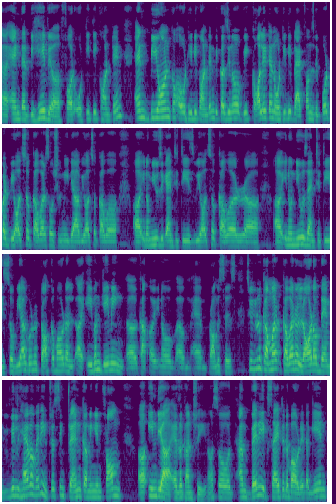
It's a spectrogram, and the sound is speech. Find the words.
uh, and their behavior for OTT content and beyond OTT content because you know we call it an OTT platforms report, but we also cover social media, we also cover uh, you know music entities, we also cover uh, uh, you know news entities. So we are going to talk about a, even gaming you know um, promises. So we're going to cover cover a lot of them. We'll have a very interesting trend coming in from uh, India as a country. You know, so I'm very excited about it. Again,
